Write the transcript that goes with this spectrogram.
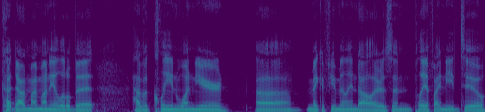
cut down my money a little bit, have a clean one year, uh, make a few million dollars, and play if I need to,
